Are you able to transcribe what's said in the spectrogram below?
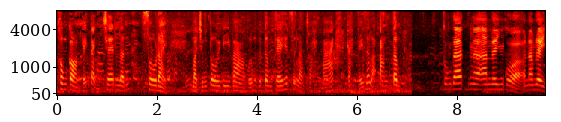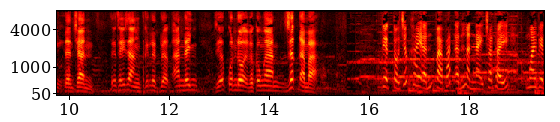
không còn cái cảnh chen lấn xô đẩy mà chúng tôi đi vào với một cái tâm thế hết sức là thoải mái, cảm thấy rất là an tâm. Công tác à, an ninh của Nam Định, đền Trần, tôi thấy rằng cái lực lượng an ninh giữa quân đội và công an rất đảm bảo Việc tổ chức khai ấn và phát ấn lần này cho thấy, ngoài việc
